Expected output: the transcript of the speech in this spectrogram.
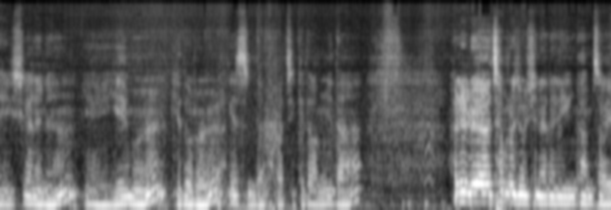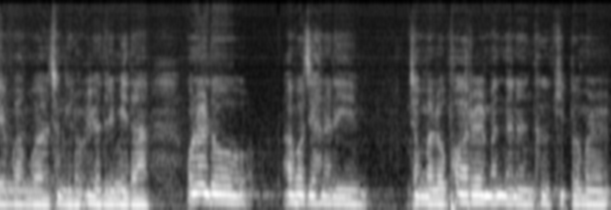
시간에는 예, 예물 기도를 하겠습니다. 다 같이 기도합니다. 할렐루야 참으로 좋으신 하나님 감사와 영광과 정기를 올려드립니다. 오늘도 아버지 하나님 정말로 포화를 만나는 그 기쁨을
